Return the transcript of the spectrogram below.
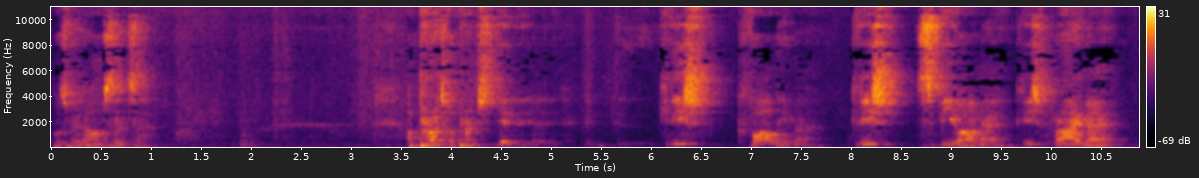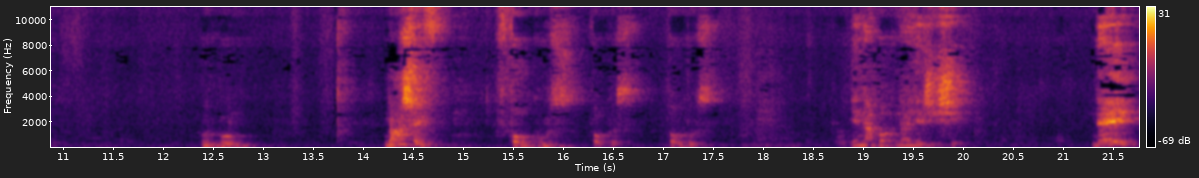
Pozvedám srdce. A proč, a proč, když chválíme, když zpíváme, když hrajeme hudbu, náš fokus, fokus, fokus je na, na Ježíši. Nej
